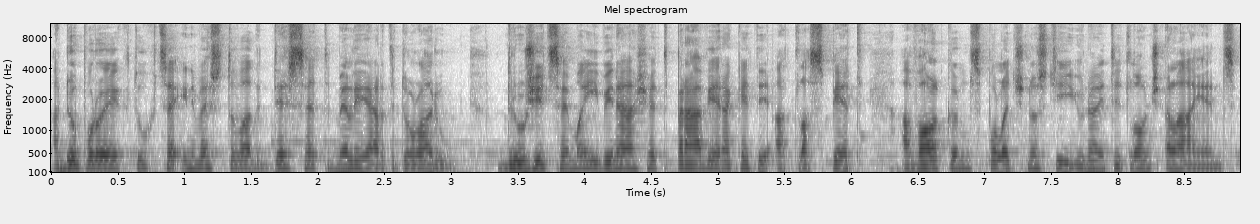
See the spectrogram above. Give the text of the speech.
a do projektu chce investovat 10 miliard dolarů. Družice mají vynášet právě rakety Atlas 5 a Vulcan společnosti United Launch Alliance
